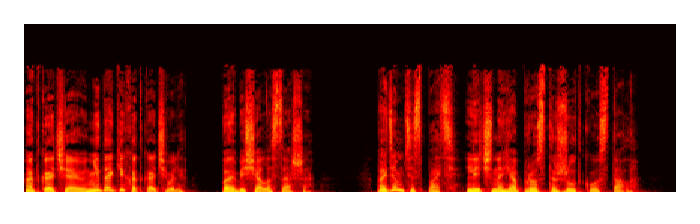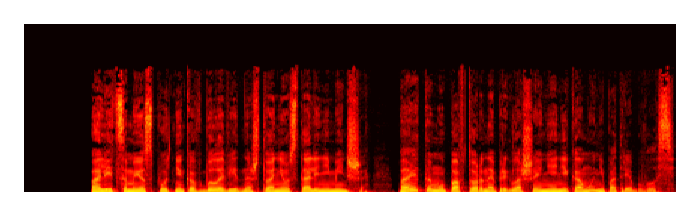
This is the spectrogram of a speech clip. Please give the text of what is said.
«Откачаю, не таких откачивали», — пообещала Саша. Пойдемте спать, лично я просто жутко устала». По лицам ее спутников было видно, что они устали не меньше, поэтому повторное приглашение никому не потребовалось.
